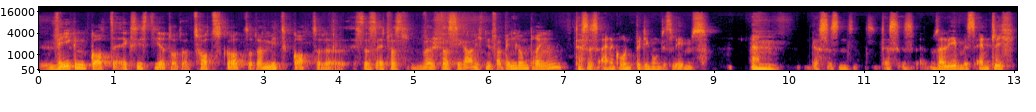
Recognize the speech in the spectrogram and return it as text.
wegen Gott existiert oder trotz Gott oder mit Gott? Oder ist das etwas, was Sie gar nicht in Verbindung bringen? Das ist eine Grundbedingung des Lebens. Das ist, ein, das ist unser Leben ist endlich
